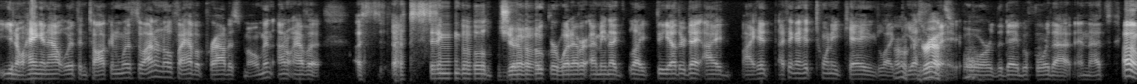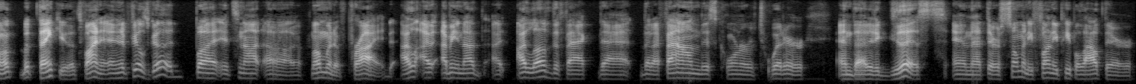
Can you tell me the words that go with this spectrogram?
you know, hanging out with and talking with. So I don't know if I have a proudest moment. I don't have a a, a single joke or whatever. I mean, I like the other day I I hit I think I hit 20k like Oh, yesterday congrats. or the day before that, and that's oh, but thank you, that's fine, and it feels good, but it's not a moment of pride. I I, I mean I, I I love the fact that that I found this corner of Twitter and that it exists and that there's so many funny people out there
